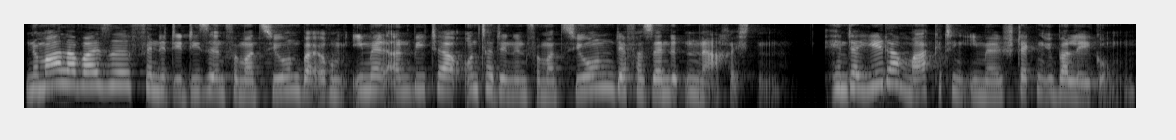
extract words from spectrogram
Normalerweise findet ihr diese Informationen bei eurem E-Mail-Anbieter unter den Informationen der versendeten Nachrichten. Hinter jeder Marketing-E-Mail stecken Überlegungen.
